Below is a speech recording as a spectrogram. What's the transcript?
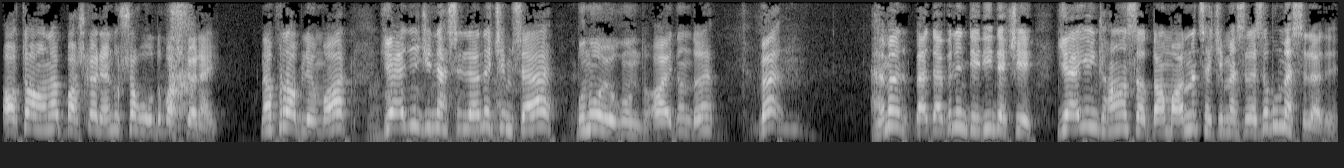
ata-ana başqa rəngdə, uşaq oldu başqa rəng. Nə problem var? Yəqin ki, nəsillərində kimsə buna uyğundur, aydındır. Və Həmən bədəvinin dediyi də ki, yəqin ki, hansısa damarını çəkin məsələsi bu məsələdir.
